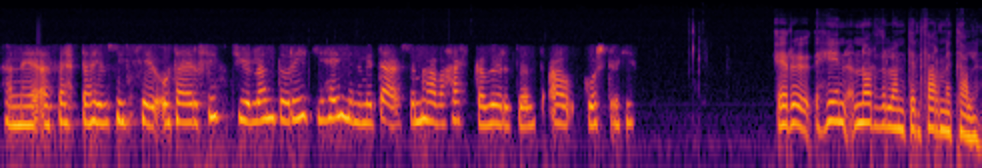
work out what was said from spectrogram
Þannig að þetta hefur sínt sig og það eru 50 lönd og ríki heiminum í dag sem hafa hækka vörugjöld á góðstrekki. Eru hinn Norðurlöndin þar með talin?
